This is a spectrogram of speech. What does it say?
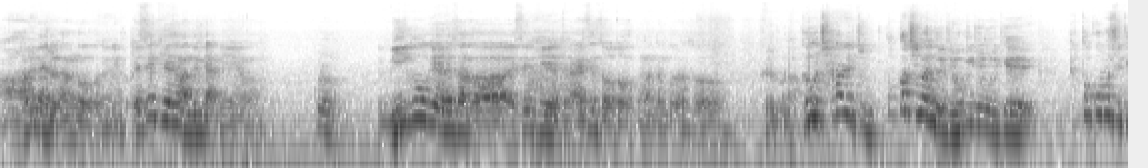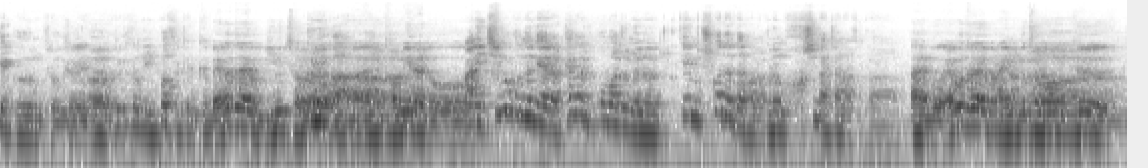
아, 판매를 한 거거든요. SNK에서 만든 게 아니에요. 그럼 미국의 회사가 SNK한테 라이센스 얻어갖고 만든 거라서 그러구나. 그러면 차라리 좀 똑같이 만들지. 여기 좀 이렇게 팩도 꼽을 수 있게끔 저기 그러니까. 어, 그렇게 해서 좀 이뻤을 텐데. 그 메가드라이브 미니처럼 그러니까. 어, 어, 어. 덤이라도 아니 칩을 꽂는 게 아니라 팩을 꼽아주면은 게임이 추가된다거나 그러면 훨씬 낫지 않았을까. 아니 뭐 에버드라이브나 이런 것처럼 어. 그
